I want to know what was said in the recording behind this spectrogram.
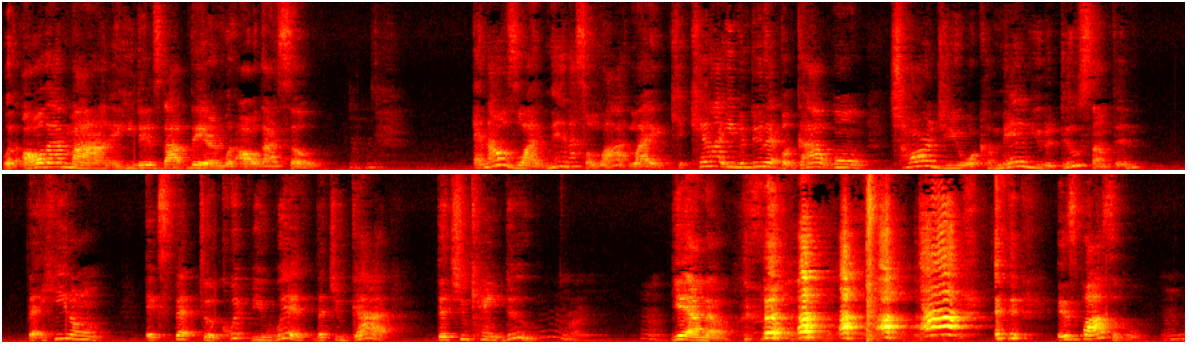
With all thy mind, and he didn't stop there, and with all thy soul. And I was like, man, that's a lot. Like, can I even do that? But God won't charge you or command you to do something that He don't expect to equip you with that you got that you can't do. Hmm. Yeah, I know. it's possible. Mhm.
